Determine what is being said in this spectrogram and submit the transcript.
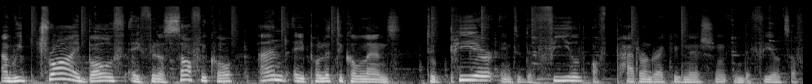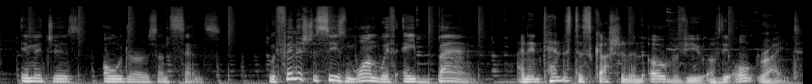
And we try both a philosophical and a political lens to peer into the field of pattern recognition in the fields of images, odors, and scents. We finished the season one with a bang. An intense discussion and overview of the alt right,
